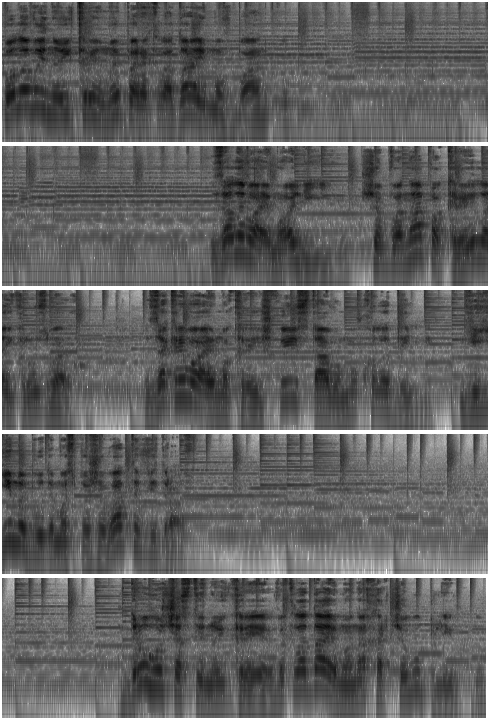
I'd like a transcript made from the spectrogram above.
Половину ікри ми перекладаємо в банку. Заливаємо олією, щоб вона покрила ікру зверху. Закриваємо кришкою і ставимо в холодильник. Її ми будемо споживати відразу. Другу частину ікри викладаємо на харчову плівку.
